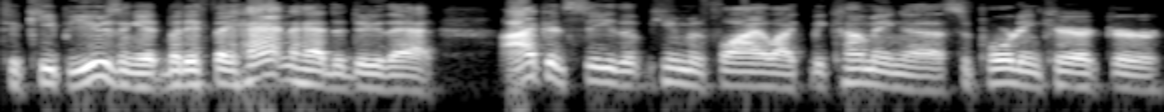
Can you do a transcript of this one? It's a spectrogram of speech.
to keep using it. But if they hadn't had to do that, I could see the human fly like becoming a supporting character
